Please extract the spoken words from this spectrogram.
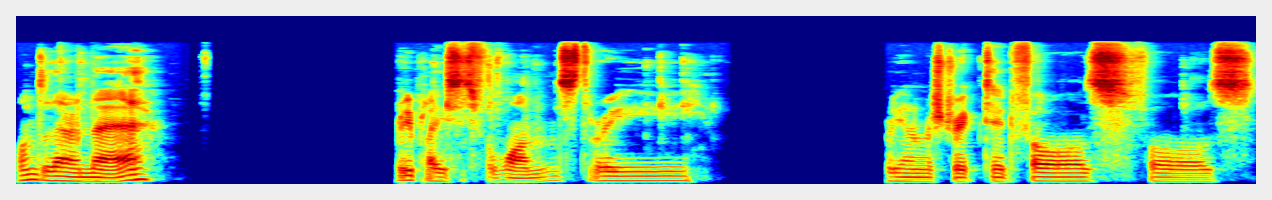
ones are there and there. Three places for ones, three pretty unrestricted, fours, fours.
